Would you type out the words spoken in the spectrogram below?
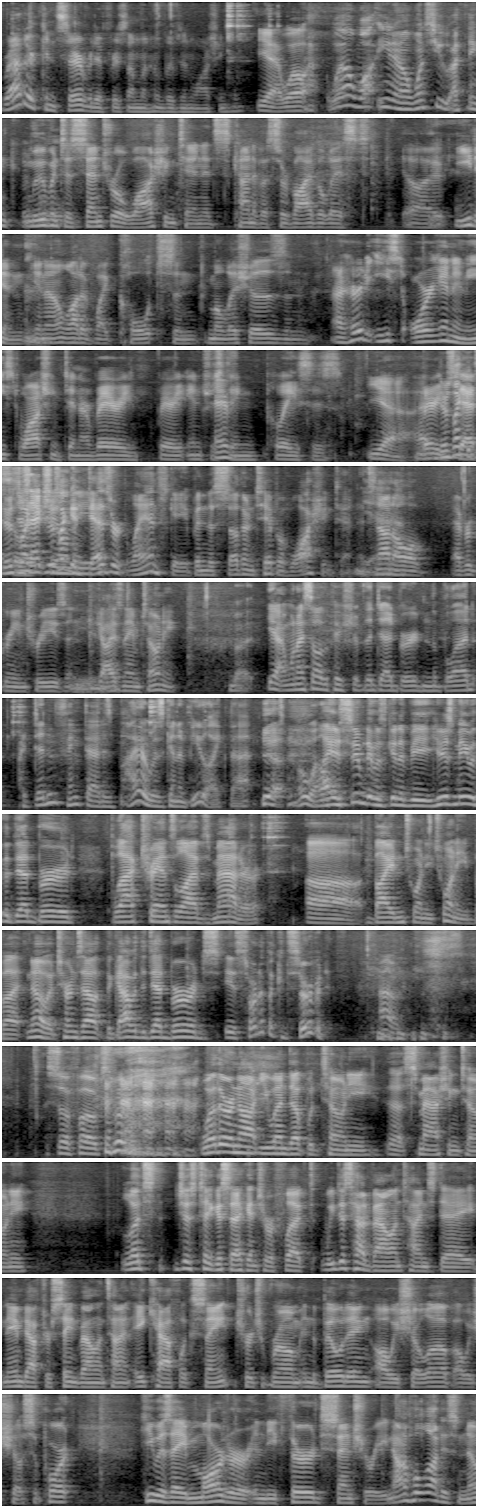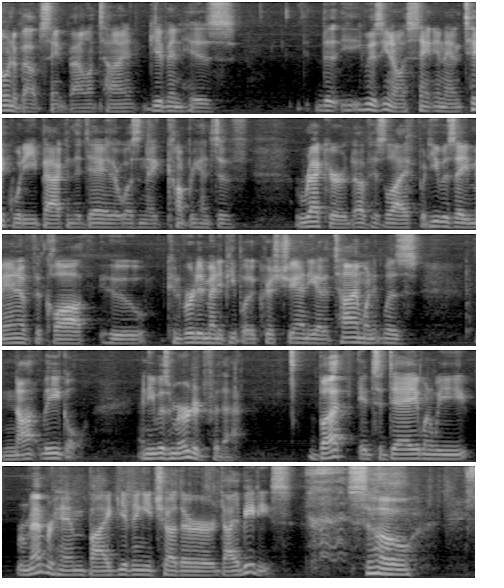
Rather conservative for someone who lives in Washington. Yeah, well, well, you know, once you, I think, move into central Washington, it's kind of a survivalist uh, Eden. You know, a lot of like cults and militias, and I heard East Oregon and East Washington are very, very interesting places. yeah, Very there's like a, there's like There's there's like a desert landscape in the southern tip of Washington. It's not all evergreen trees and guys named Tony. But yeah, when I saw the picture of the dead bird and the blood, I didn't think that his bio was gonna be like that. Yeah. Oh well. I assumed it was going to be here's me with a dead bird, Black Trans Lives Matter, uh, Biden 2020. But no, it turns out the guy with the dead birds is sort of a conservative. Oh, So, folks, whether or not you end up with Tony, uh, smashing Tony, let's just take a second to reflect. We just had Valentine's Day, named after Saint Valentine, a Catholic saint, Church of Rome in the building. Always show love, always show support. He was a martyr in the third century. Not a whole lot is known about Saint Valentine, given his. The, he was, you know, a saint in antiquity back in the day. There wasn't a comprehensive record of his life, but he was a man of the cloth who converted many people to Christianity at a time when it was not legal, and he was murdered for that. But it's a day when we remember him by giving each other diabetes. So,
